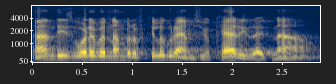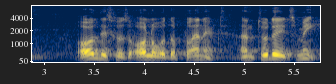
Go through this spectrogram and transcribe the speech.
And these whatever number of kilograms you carry right now, all this was all over the planet and today it's me.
